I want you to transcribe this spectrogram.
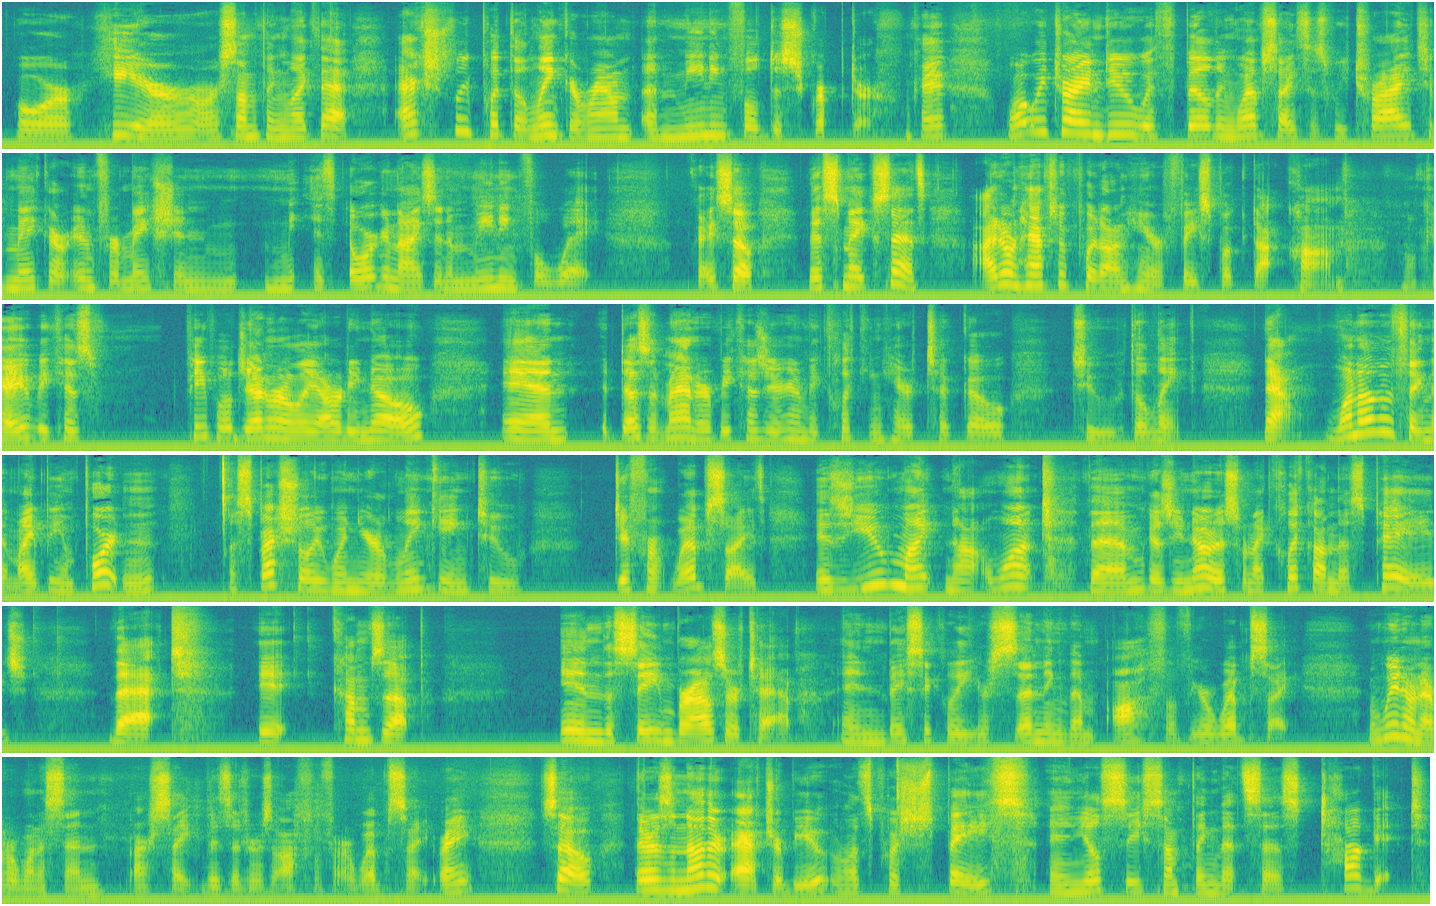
or here or something like that, actually put the link around a meaningful descriptor. Okay, what we try and do with building websites is we try to make our information organized in a meaningful way. Okay, so this makes sense. I don't have to put on here facebook.com, okay, because people generally already know and it doesn't matter because you're going to be clicking here to go to the link. Now, one other thing that might be important, especially when you're linking to different websites, is you might not want them, because you notice when I click on this page that it comes up in the same browser tab and basically you're sending them off of your website. And we don't ever want to send our site visitors off of our website, right? So there's another attribute, and let's push space, and you'll see something that says target.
